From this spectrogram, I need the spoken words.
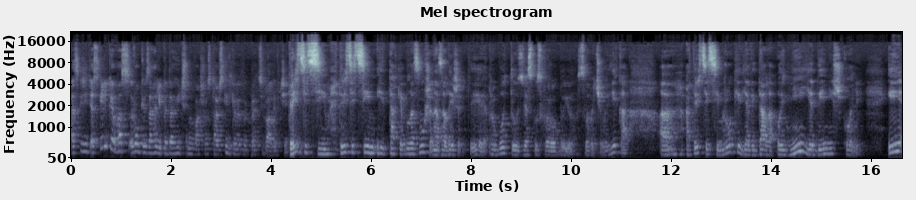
А скажіть, а скільки у вас років взагалі педагогічного вашого стажу? Скільки ви працювали вчителем? 37. 37. І так, я була змушена залишити роботу у зв'язку з хворобою свого чоловіка. А 37 років я віддала одній єдиній школі. І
